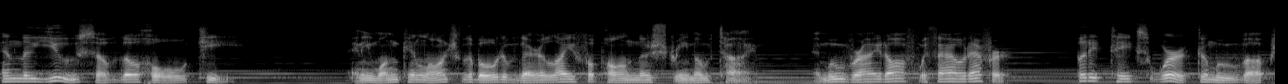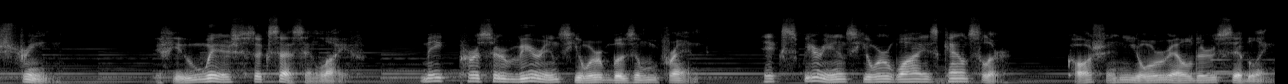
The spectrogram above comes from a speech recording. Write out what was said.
and the use of the whole key. Anyone can launch the boat of their life upon the stream of time and move right off without effort, but it takes work to move upstream. If you wish success in life, make perseverance your bosom friend, experience your wise counselor, caution your elder sibling,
